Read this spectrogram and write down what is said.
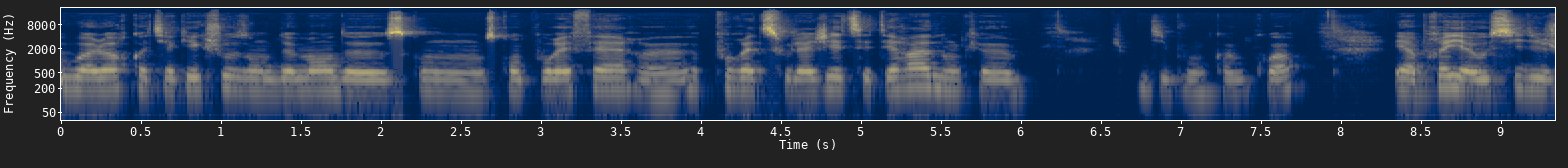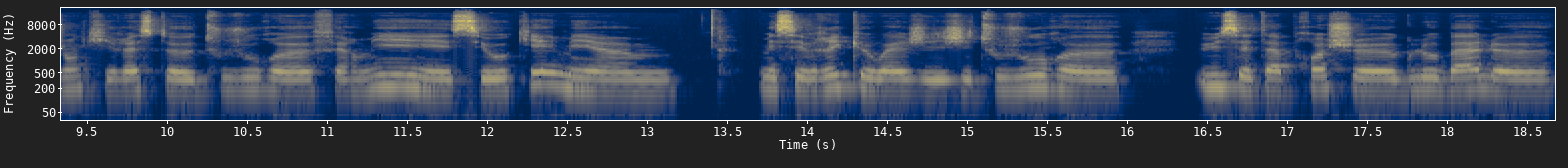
ou alors quand il y a quelque chose on me demande ce qu'on ce qu'on pourrait faire pour être soulagé etc donc Je me dis bon, comme quoi. Et après, il y a aussi des gens qui restent toujours fermés et c'est ok, mais mais c'est vrai que ouais, j'ai toujours eu cette approche globale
